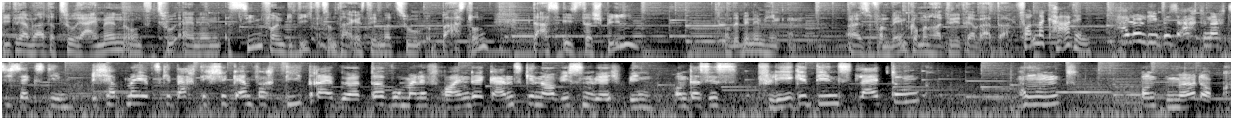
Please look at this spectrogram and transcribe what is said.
die drei Wörter zu reimen und zu einem sinnvollen Gedicht zum Tagesthema zu basteln. Das ist das Spiel. Und ich bin im Hinten. Also, von wem kommen heute die drei Wörter? Von der Karin. Hallo liebes 886-Team. Ich habe mir jetzt gedacht, ich schicke einfach die drei Wörter, wo meine Freunde ganz genau wissen, wer ich bin. Und das ist Pflegedienstleitung, Hund und Murdoch.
